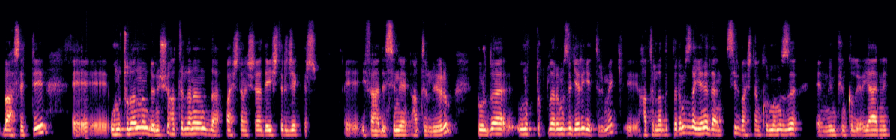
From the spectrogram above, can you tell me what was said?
bahsettiği e, unutulanın dönüşü hatırlananı da baştan aşağı değiştirecektir e, ifadesini hatırlıyorum. Burada unuttuklarımızı geri getirmek, e, hatırladıklarımızı da yeniden sil baştan kurmamızı e, mümkün kılıyor. Yani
